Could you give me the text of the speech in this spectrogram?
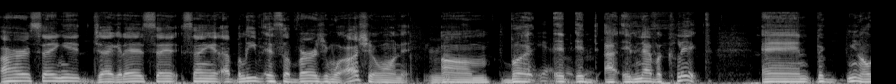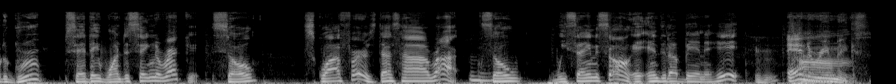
I heard sang it. Jagged Edge say, sang it. I believe it's a version with Usher on it. Um, but yeah. it it uh, it never clicked, and the you know the group said they wanted to sing the record, so squad first. That's how I rock. So we sang the song. It ended up being a hit. And the Um, remix.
